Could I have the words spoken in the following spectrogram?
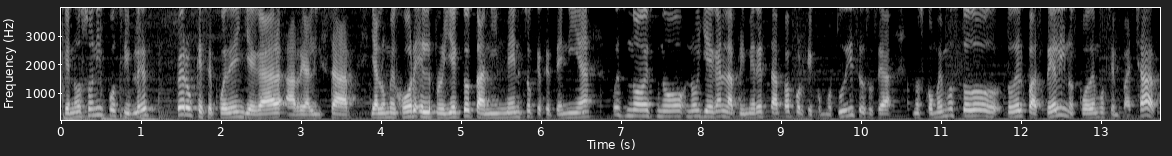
que no son imposibles, pero que se pueden llegar a realizar. Y a lo mejor el proyecto tan inmenso que se tenía pues no, es, no, no llega en la primera etapa porque como tú dices, o sea, nos comemos todo, todo el pastel y nos podemos empachar.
